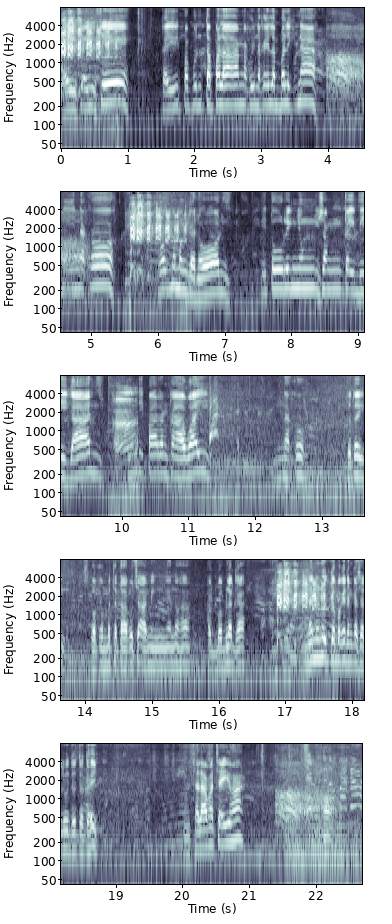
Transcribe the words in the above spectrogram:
Ayus, ayus eh. Kayo papunta pa lang, ako'y nakailang balik na. Ay, nako. Huwag naman ganon. Ituring yung isang kaibigan. Hindi parang kaaway. Nako. Totoy, huwag kang matatakot sa aming ano ha, pagbablog ha. Nanonood ka ba ng kasaludo, Totoy? Salamat sa iyo ha. Umaga.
